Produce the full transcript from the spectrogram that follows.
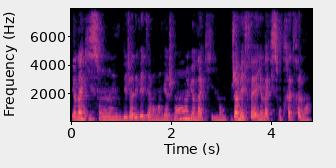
Il y en a qui sont déjà des vétérans de l'engagement, il y en a qui l'ont jamais fait, il y en a qui sont très très loin.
